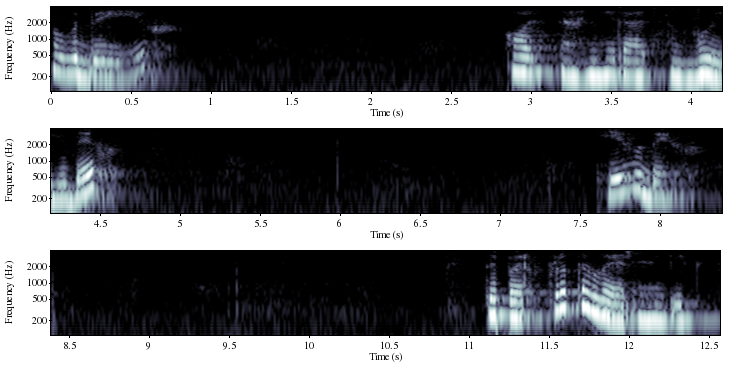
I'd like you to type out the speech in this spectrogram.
вдих. Останній раз видих і вдих. Тепер в протилежний бік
